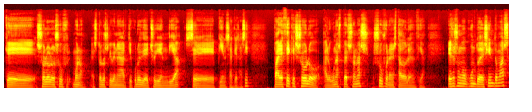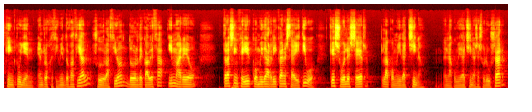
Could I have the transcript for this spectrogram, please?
que solo lo sufre, bueno, esto lo escribe en el artículo y de hecho hoy en día se piensa que es así. Parece que solo algunas personas sufren esta dolencia. Eso es un conjunto de síntomas que incluyen enrojecimiento facial, sudoración, dolor de cabeza y mareo tras ingerir comida rica en este aditivo, que suele ser la comida china. En la comida china se suele usar,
